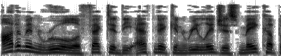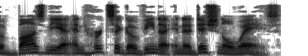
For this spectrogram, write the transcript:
Ottoman rule affected the ethnic and religious makeup of Bosnia and Herzegovina in additional ways.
